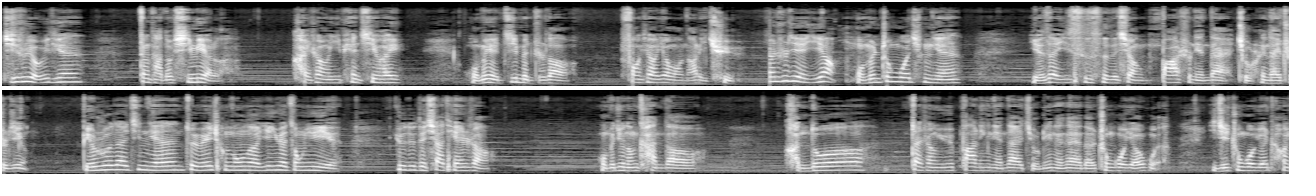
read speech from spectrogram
即使有一天灯塔都熄灭了，海上一片漆黑，我们也基本知道方向要往哪里去。全世界一样，我们中国青年也在一次次的向八十年代、九十年代致敬。比如说，在今年最为成功的音乐综艺《乐队的夏天》上，我们就能看到很多诞生于八零年代、九零年代的中国摇滚以及中国原创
